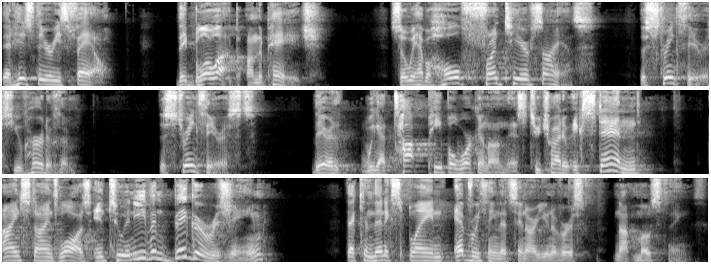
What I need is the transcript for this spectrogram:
that his theories fail. They blow up on the page. So we have a whole frontier of science. The string theorists, you've heard of them the string theorists. There, we got top people working on this to try to extend Einstein's laws into an even bigger regime that can then explain everything that's in our universe, not most things.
